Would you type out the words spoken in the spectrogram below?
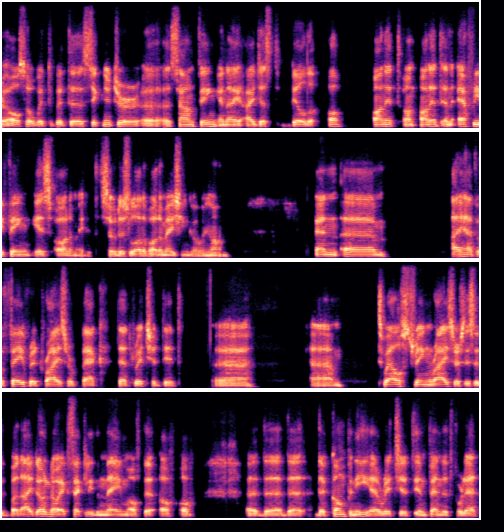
uh, also with with the signature uh, sound thing, and I I just build up on it on on it, and everything is automated. So there's a lot of automation going on, and um, I have a favorite riser pack that Richard did. Uh, um, 12 string risers is it but i don't know exactly the name of the of, of uh, the the the company uh, richard invented for that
